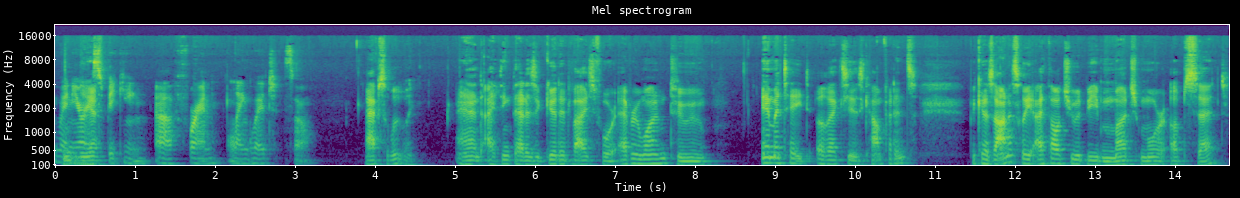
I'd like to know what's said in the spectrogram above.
when mm, you're Yeah. speaking a foreign language. So Absolutely. And I think that is a good advice for everyone to imitate Alexia's confidence because honestly, I thought you would be much more upset,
